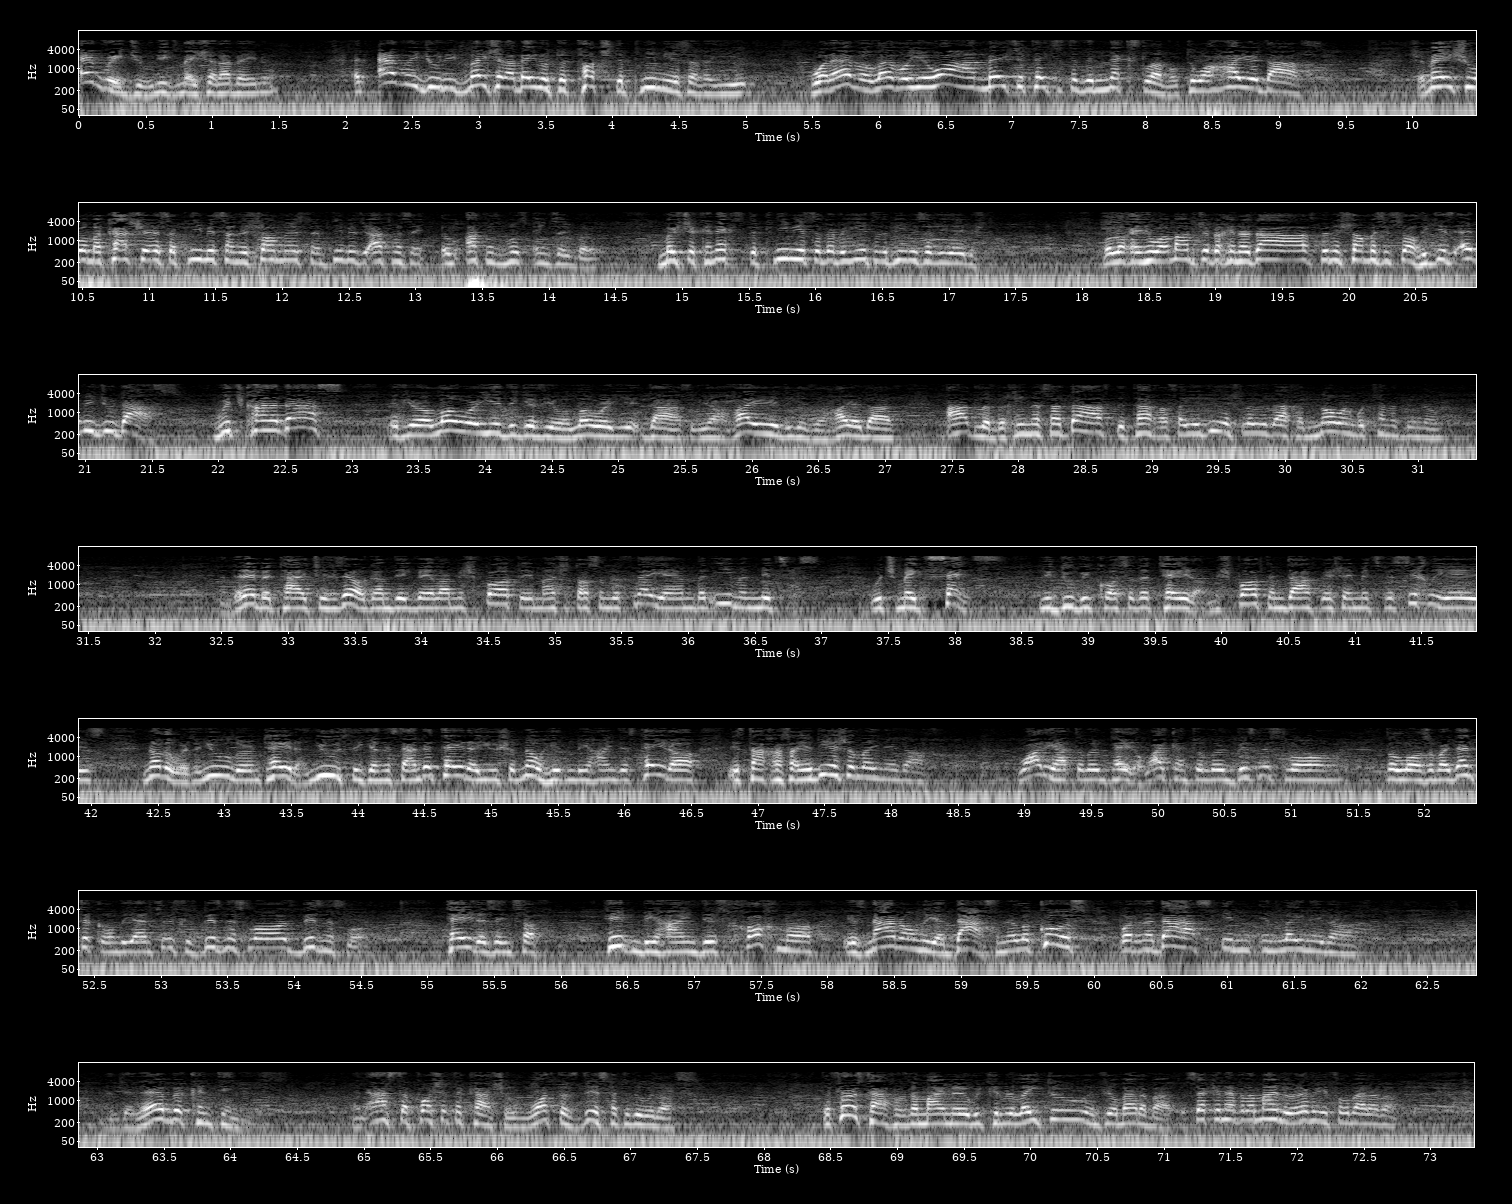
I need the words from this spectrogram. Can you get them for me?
Every Jew needs Meisha Rabbeinu, and every Jew needs Meisha Rabbeinu to touch the pnimius of a yid. Whatever level you're on, Meisha takes it to the next level, to a higher das. Shemeishu a makasher es a pnimius and neshamis and pnimius atmas atmas mus ein zeibar. Moshe connects the pnimius of every yid to the pnimius of the Eibishter. He gives every Jew das. Which kind of das? If you're a lower yid, he gives you a lower yid das. If you're a higher yid, he gives you a higher das. Adle bechinas hadas, the tachas hayedish le'yudach, knowing what cannot be known. And the Rebbe teaches oh, gam dig ve'ela mishpotim, mashatosim lefneyem, that even mitzvahs, which make sense, you do because of the Torah. Mishpatim daf geshem mitzvah sichli is, in other words, when you learn Torah, you think you understand the Torah, you should know hidden behind this Torah is tachas hayadiyah. Why do you have to learn Torah? Why can't you learn business law? The laws are identical, and the answer is because business law is business law. Torah is in stuff. Hidden behind this chokhmah is not only a das in lakus, but an das in, in lei nedach. And the Rebbe continues and asks the Poshet Akasha, what does this have to do with us? The first half of the Maimir we can relate to and feel bad about. The second half of the Maimir, whatever you feel bad about.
